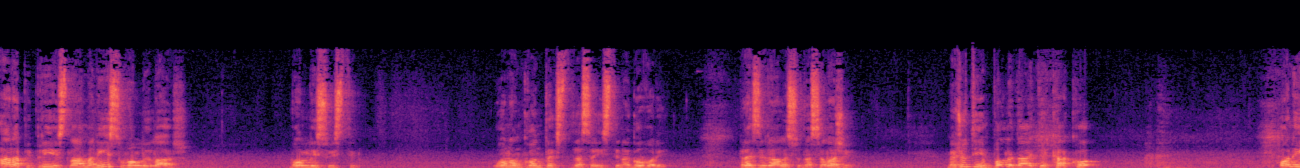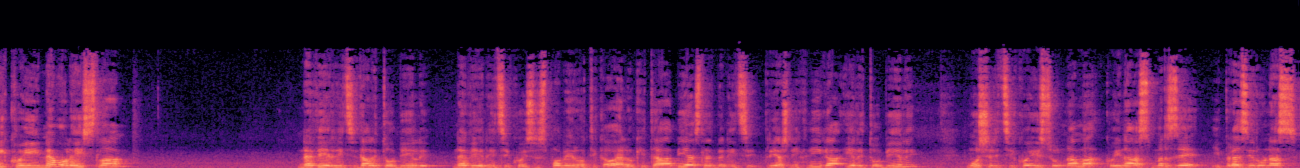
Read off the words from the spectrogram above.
Arapi prije Islama nisu volili laž. Volili su istinu. U onom kontekstu da se istina govori. Prezirali su da se laže. Međutim, pogledajte kako oni koji ne vole Islam, nevjernici, da li to bili nevjernici koji su spomenuti kao Ehlu Kitabije, sledbenici prijašnjih knjiga, ili to bili mušrici koji su nama, koji nas mrze i preziru nas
